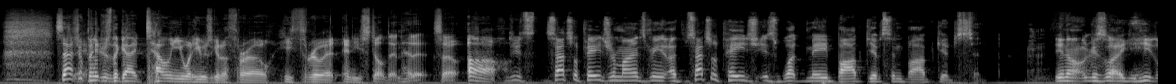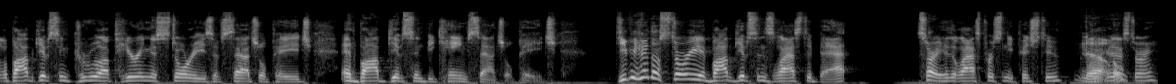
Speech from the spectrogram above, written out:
Satchel Paige was the guy telling you what he was going to throw. He threw it, and you still didn't hit it. So, oh, Dude, Satchel Paige reminds me. Uh, Satchel Paige is what made Bob Gibson Bob Gibson. You know, because like he, Bob Gibson grew up hearing the stories of Satchel Paige, and Bob Gibson became Satchel Paige. Do you ever hear the story of Bob Gibson's last at bat? Sorry, the last person he pitched to. Did you No. hear that story.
